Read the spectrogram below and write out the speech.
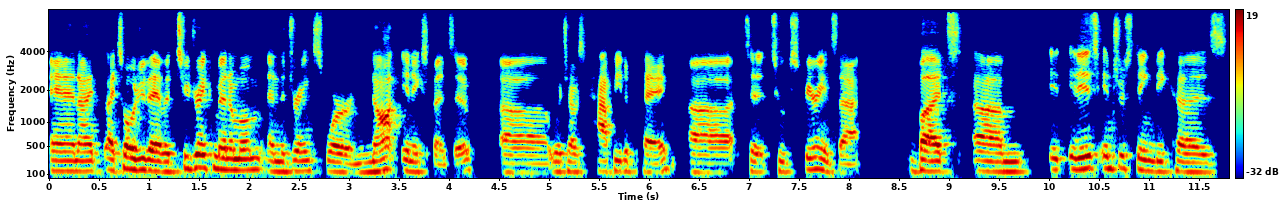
And I, I told you they have a two drink minimum, and the drinks were not inexpensive. Uh, which I was happy to pay uh, to to experience that. But um, it, it is interesting because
